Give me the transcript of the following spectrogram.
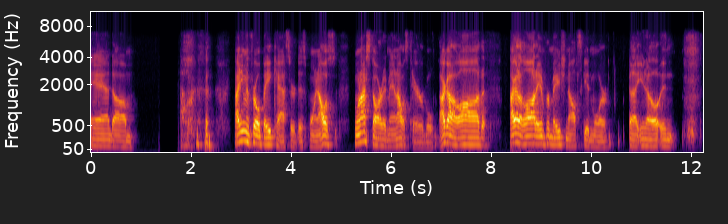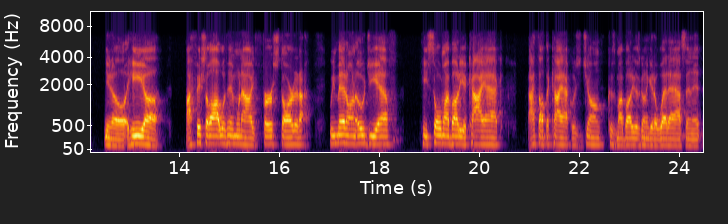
And um, I didn't even throw a bait caster at this point. I was when I started, man, I was terrible. I got a lot, I got a lot of information off Skidmore, uh, you know, and you know he, uh, I fished a lot with him when I first started. I, we met on OGF. He sold my buddy a kayak. I thought the kayak was junk because my buddy was gonna get a wet ass in it.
